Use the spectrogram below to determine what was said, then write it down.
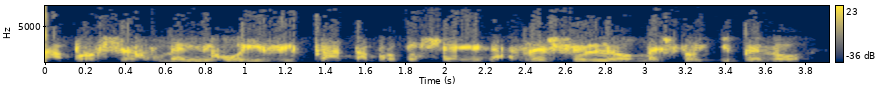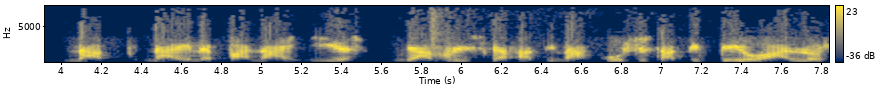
να προσέχουν λίγο, ειδικά τα πρωτοσέλιδα. Δεν σου λέω μέσα στο γήπεδο να, να είναι Παναγίες. Μια βρισιά θα την ακούσεις, θα την πει ο άλλος,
